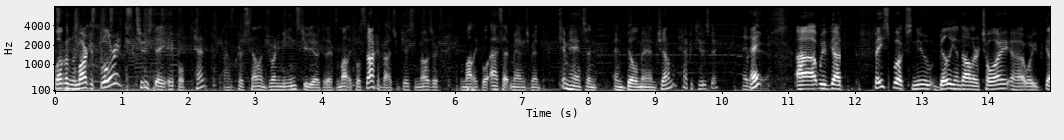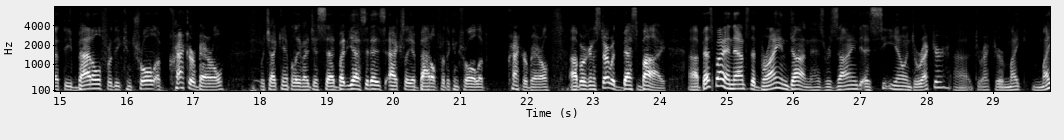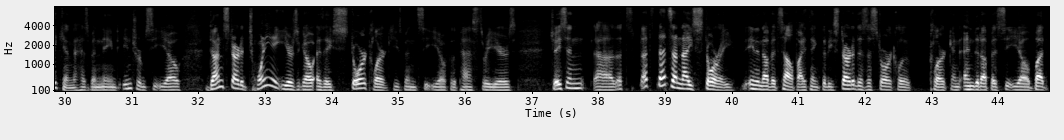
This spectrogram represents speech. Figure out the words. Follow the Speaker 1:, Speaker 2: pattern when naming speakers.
Speaker 1: Welcome to Market Foolery. It's Tuesday, April 10th. I'm Chris Hill. Joining me in studio today from Motley Fool Stock Advisor, Jason Moser from Motley Fool Asset Management, Tim Hanson, and Bill Mann. Gentlemen, happy Tuesday.
Speaker 2: Hey,
Speaker 1: Uh, we've got Facebook's new billion dollar toy. Uh, we've got the battle for the control of Cracker Barrel, which I can't believe I just said. But yes, it is actually a battle for the control of Cracker Barrel. Uh, but we're going to start with Best Buy. Uh, Best Buy announced that Brian Dunn has resigned as CEO and director. Uh, director Mike Mikan has been named interim CEO. Dunn started 28 years ago as a store clerk. He's been CEO for the past three years. Jason, uh, that's that's that's a nice story in and of itself. I think that he started as a store clerk clerk and ended up as CEO. But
